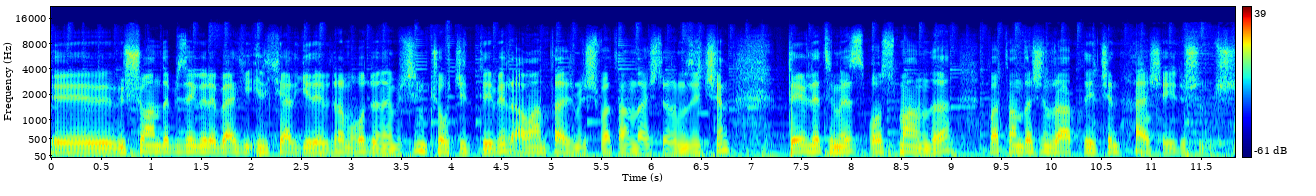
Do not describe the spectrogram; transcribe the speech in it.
E, şu anda bize göre belki ilkel gelebilir ama o dönem için çok ciddi bir avantajmış vatandaşlarımız için. Devletimiz Osmanlı vatandaşın rahatlığı için her şeyi düşünmüş.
